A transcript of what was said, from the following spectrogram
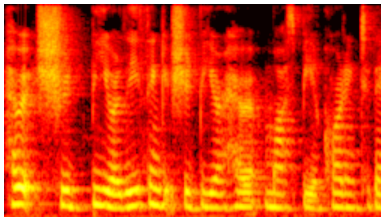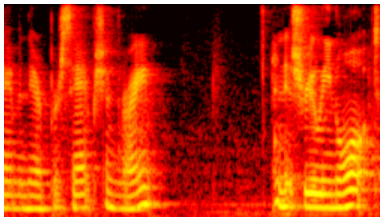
how it should be or they think it should be or how it must be according to them and their perception, right? And it's really not.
